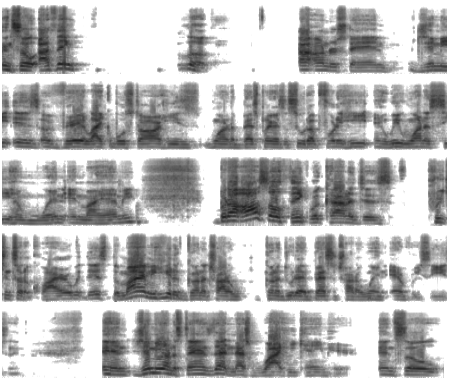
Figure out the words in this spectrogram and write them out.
And so I think, look, I understand Jimmy is a very likable star. He's one of the best players to suit up for the Heat, and we want to see him win in Miami. But I also think we're kind of just preaching to the choir with this. The Miami Heat are gonna try to gonna do their best to try to win every season. And Jimmy understands that, and that's why he came here. And so,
